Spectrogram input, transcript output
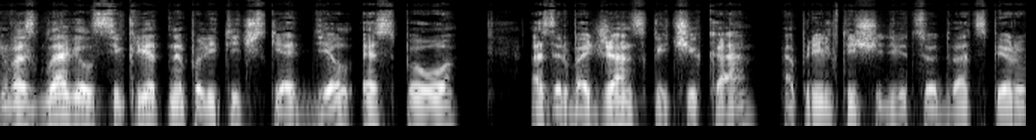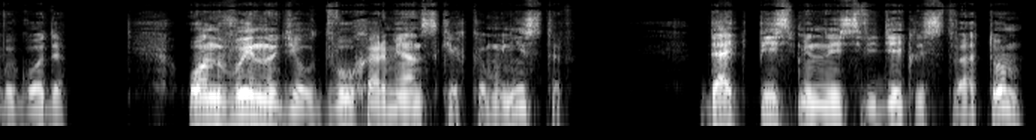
возглавил секретно-политический отдел СПО азербайджанской ЧК апрель 1921 года, он вынудил двух армянских коммунистов дать письменные свидетельства о том,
